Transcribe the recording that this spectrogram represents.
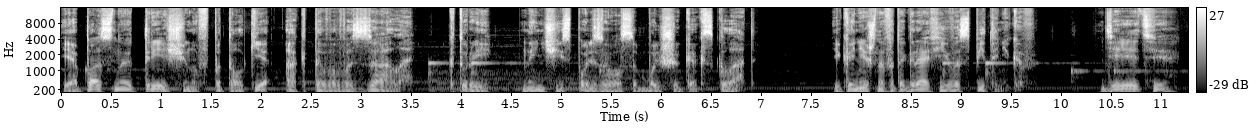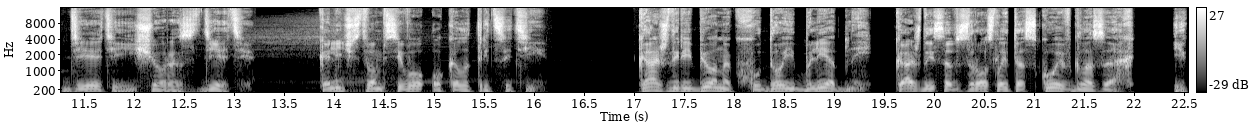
и опасную трещину в потолке актового зала, который нынче использовался больше как склад. И, конечно, фотографии воспитанников. Дети, дети и еще раз дети. Количеством всего около 30. Каждый ребенок худой и бледный, каждый со взрослой тоской в глазах и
